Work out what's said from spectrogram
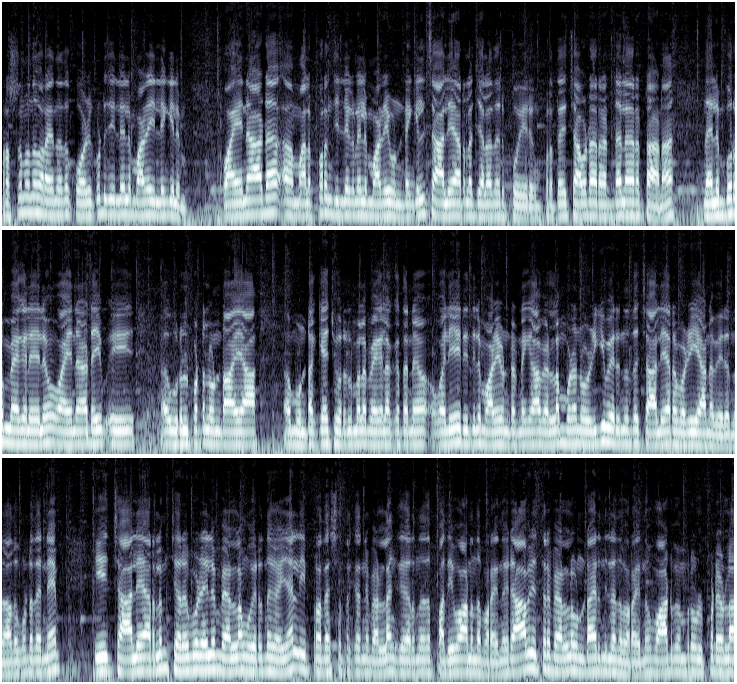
പ്രശ്നമെന്ന് പറയുന്നത് കോഴിക്കോട് ജില്ലയിൽ മഴയില്ലെങ്കിലും വയനാട് മലപ്പുറം ജില്ലകളിൽ മഴയുണ്ടെങ്കിൽ ചാലിയാറിലെ ജലനിരപ്പ് ഉയരും. പ്രത്യേകിച്ച് അവിടെ റെഡ് അലർട്ടാണ്. നിലമ്പൂർ മേഖലയിലും വയനാട് ഈ ഉരുൾപൊട്ടലുണ്ടായ മുണ്ടക്കയ ചുരൽമല മേഖലയൊക്കെ തന്നെ വലിയ രീതിയിൽ മഴയുണ്ടെങ്കിൽ ആ വെള്ളം മുഴുവൻ ഒഴുകി വരുന്നത് ചാലിയാർ വഴിയാണ് വരുന്നത്. അതുകൊണ്ട് തന്നെ ഈ ചാലിയാറിലും ചെറുപുഴയിലും വെള്ളം ഉയർന്നു കഴിഞ്ഞാൽ ഈ പ്രദേശത്തൊക്കെ തന്നെ വെള്ളം കയറുന്നത് പതിവാണെന്ന് പറയുന്നു. രാവിലെ ഇത്ര വെള്ളം ഉണ്ടായിരുന്നില്ലെന്ന് പറയുന്നു. വാർഡ് മെമ്പർ ഉൾപ്പെടെയുള്ള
